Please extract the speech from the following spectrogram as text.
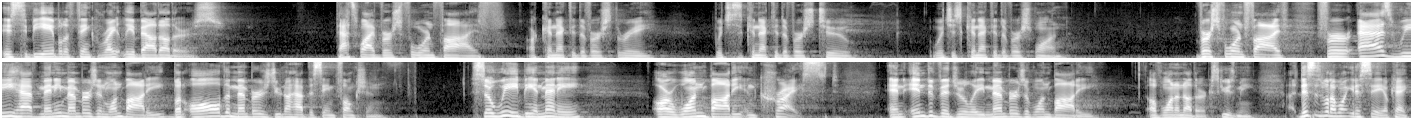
is to be able to think rightly about others. That's why verse 4 and 5 are connected to verse 3, which is connected to verse 2, which is connected to verse 1. Verse 4 and 5 For as we have many members in one body, but all the members do not have the same function. So we, being many, are one body in Christ, and individually members of one body of one another. Excuse me. This is what I want you to see, okay?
